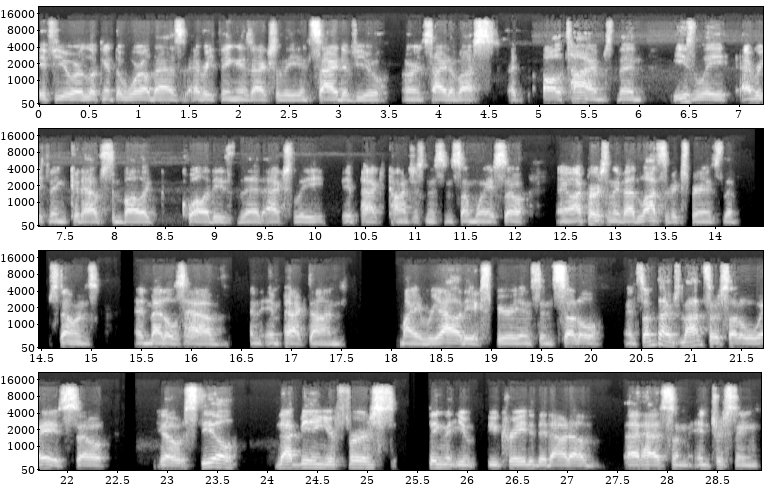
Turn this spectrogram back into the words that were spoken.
if you are looking at the world as everything is actually inside of you or inside of us at all times then easily everything could have symbolic qualities that actually impact consciousness in some way. So, you know, I personally have had lots of experience that stones and metals have an impact on my reality experience in subtle and sometimes not so subtle ways. So, you know, steel, that being your first thing that you you created it out of, that has some interesting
